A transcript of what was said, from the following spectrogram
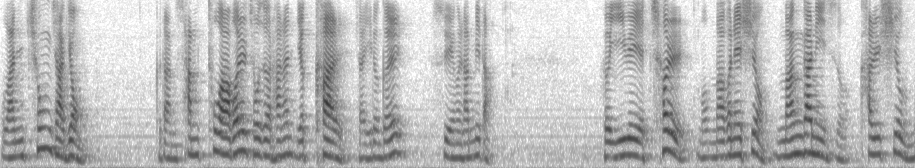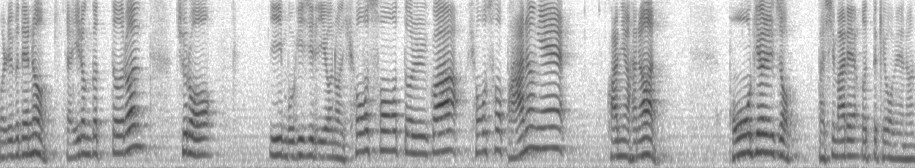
완충작용, 그 다음 삼투압을 조절하는 역할, 자, 이런 걸 수행을 합니다. 그 이외에 철, 뭐 마그네슘, 망가니즈, 칼슘, 몰리브데눔, 자, 이런 것들은 주로 이 무기질 이온은 효소들과 효소 반응에 관여하는 보결족, 다시 말해 어떻게 보면은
